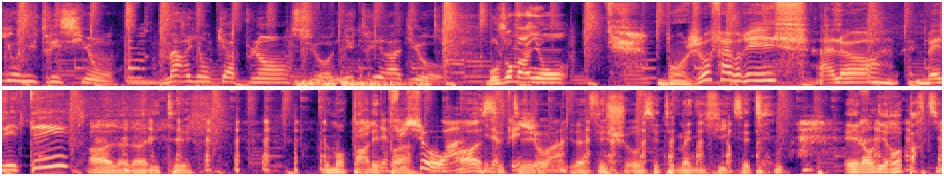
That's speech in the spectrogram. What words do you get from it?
Bio Marion Caplan sur Nutri Radio. Bonjour Marion. Bonjour Fabrice. Alors, bel été Oh là là, l'été. ne m'en parlez pas. Il a fait chaud, hein oh, Il a fait chaud. Hein. Il a fait chaud, c'était magnifique. Et là, on est reparti.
